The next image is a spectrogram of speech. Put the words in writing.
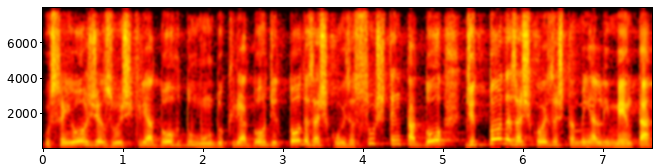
o Senhor Jesus, Criador do mundo, Criador de todas as coisas, sustentador de todas as coisas, também alimenta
